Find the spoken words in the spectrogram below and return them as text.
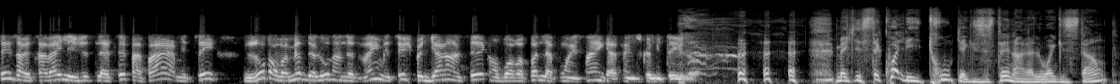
tu sais, c'est un travail législatif à faire, mais tu sais, nous autres, on va mettre de l'eau dans notre vin, mais tu sais, je peux te garantir qu'on boira pas de la point 5 à la fin du comité, là. mais c'était quoi les trous qui existaient dans la loi existante?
